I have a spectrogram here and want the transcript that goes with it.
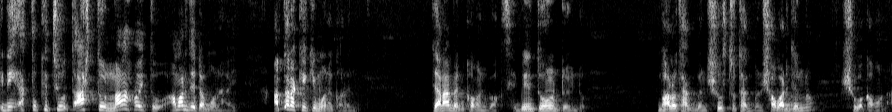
এ নিয়ে এত কিছু আসতো না হয়তো, আমার যেটা মনে হয়। আপনারা কে কী মনে করেন? জানাবেন কমেন্ট বক্সে বিনীত অনুরোধ রইল। ভালো থাকবেন, সুস্থ থাকবেন। সবার জন্য শুভকামনা।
